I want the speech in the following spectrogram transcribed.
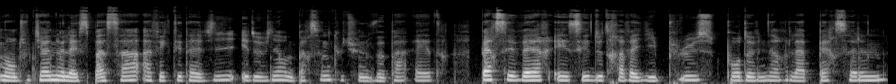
Mais en tout cas, ne laisse pas ça affecter ta vie et devenir une personne que tu ne veux pas être. Persévère et essaie de travailler plus pour devenir la personne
